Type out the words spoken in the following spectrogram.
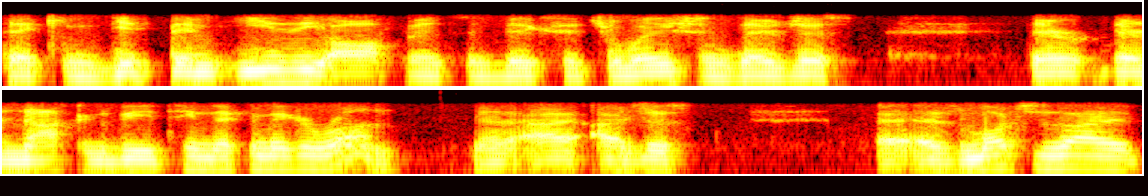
that can get them easy offense in big situations, they're just they're they're not going to be a team that can make a run. And I, I just as much as I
